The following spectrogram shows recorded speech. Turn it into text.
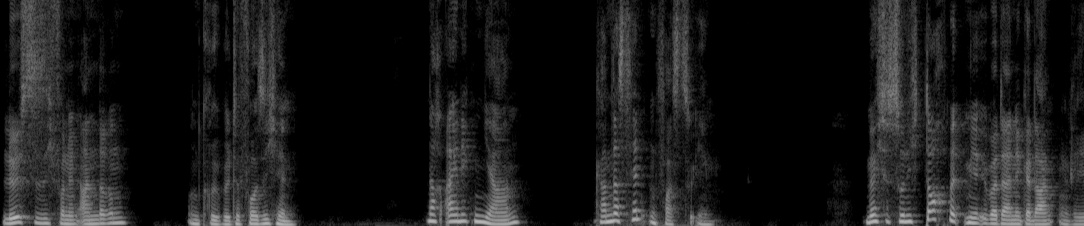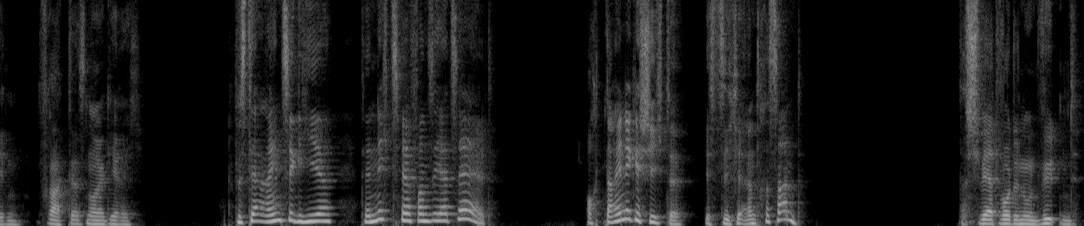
löste sich von den anderen und grübelte vor sich hin. Nach einigen Jahren kam das Tintenfass zu ihm. Möchtest du nicht doch mit mir über deine Gedanken reden? fragte es neugierig. Du bist der Einzige hier, der nichts mehr von sie erzählt. Auch deine Geschichte ist sicher interessant. Das Schwert wurde nun wütend.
